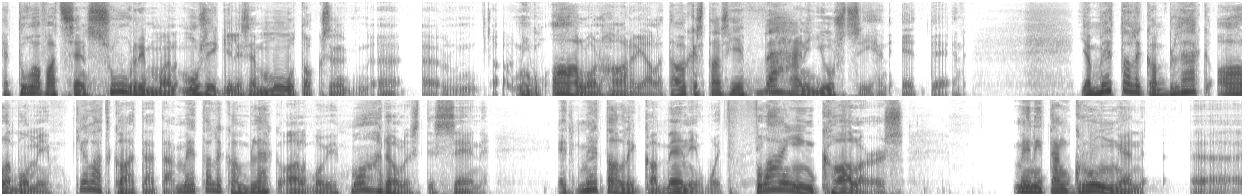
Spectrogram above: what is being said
He tuovat sen suurimman musiikillisen muutoksen äh, äh, niin kuin aallon harjalle, tai oikeastaan siihen vähän just siihen eteen. Ja Metallican Black Albumi, kelatkaa tätä, Metallican Black Albumi mahdollisti sen, että Metallica meni with flying colors, meni tämän grungen äh,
